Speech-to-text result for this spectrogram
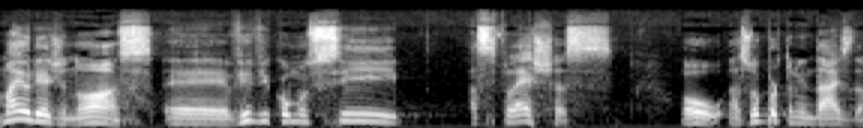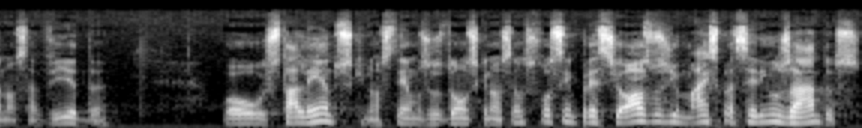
maioria de nós é, vive como se as flechas ou as oportunidades da nossa vida, ou os talentos que nós temos, os dons que nós temos, fossem preciosos demais para serem usados.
